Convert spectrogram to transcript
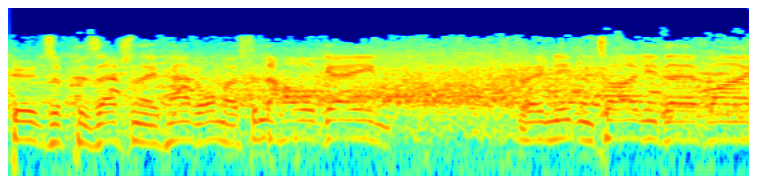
periods of possession they've had almost in the whole game. Very neat and tidy there by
